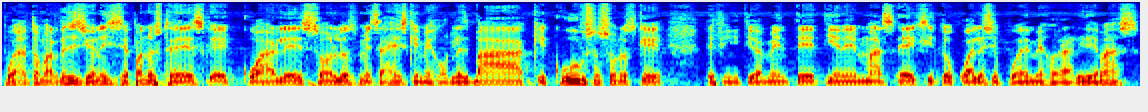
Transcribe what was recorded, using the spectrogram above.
puedan tomar decisiones y sepan ustedes eh, cuáles son los mensajes que mejor les va, qué cursos son los que definitivamente tienen más éxito, cuáles se pueden mejorar y demás?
